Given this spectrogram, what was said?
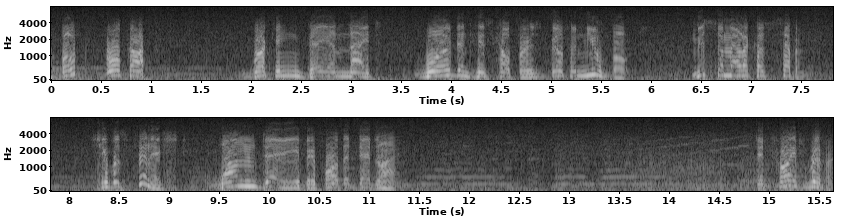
boat broke up. Working day and night, Wood and his helpers built a new boat, Miss America 7. She was finished one day before the deadline. Detroit River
